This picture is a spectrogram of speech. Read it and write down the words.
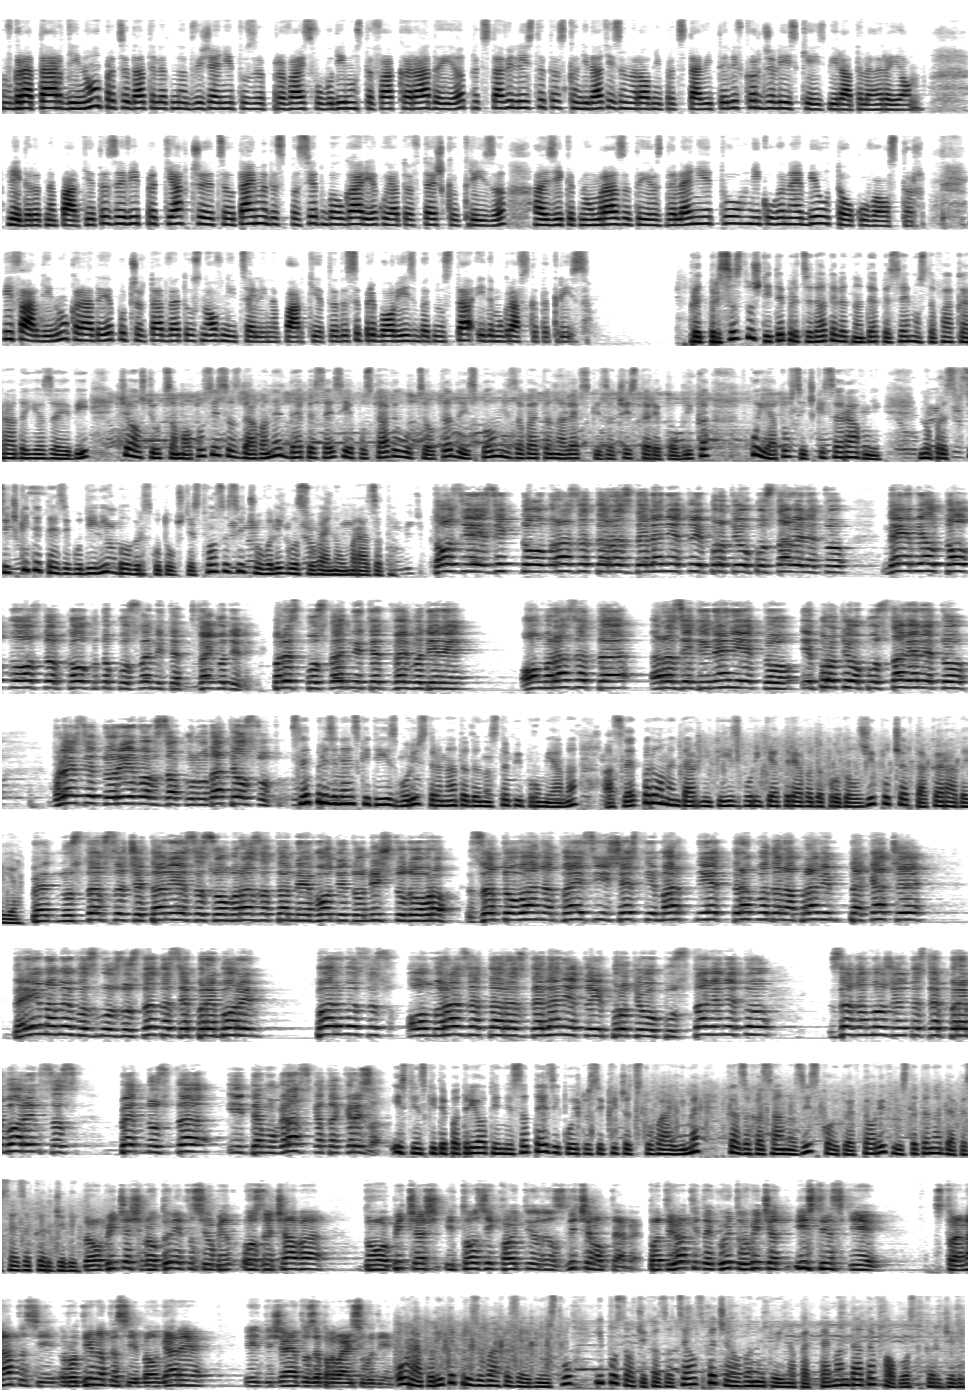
В град Ардино председателят на Движението за права и свободи Мустафа Карадая представи листата с кандидати за народни представители в Кърджалийския избирателен район. Лидерът на партията заяви пред тях, че целта им е да спасят България, която е в тежка криза, а езикът на омразата и разделението никога не е бил толкова остър. И в Ардино Карадая подчерта двете основни цели на партията – да се пребори с бедността и демографската криза. Пред присъстващите председателят на ДПС Мустафа Карадая заяви, че още от самото си създаване ДПС си е поставило целта да изпълни завета на Левски за чиста република, в която всички са равни. Но през всичките тези години в българското общество са се чували гласове на омразата. Този език на омразата, разделението и противопоставянето не е бил толкова остър, колкото последните две години. През последните две години омразата разединението и противопоставянето влезе дори в законодателството. След президентските избори в страната да настъпи промяна, а след парламентарните избори тя трябва да продължи, подчерта Карадая. Бедността в съчетание с омразата не води до нищо добро. Затова на 26 март ние трябва да направим така, че да имаме възможността да се преборим първо с омразата, разделението и противопоставянето, за да можем да се преборим с бедността и демографската криза. Истинските патриоти не са тези, които се кичат с това име, каза Хасан Азис, който е втори в листата на ДПС за Кърджели. Да обичаш родината си означава да обичаш и този, който е различен от тебе. Патриотите, които обичат истински страната си, родината си, България, и Движението за права и свободи. Ораторите призоваха за единство и посочиха за цел спечелването и на петте мандата в област Кърджели.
